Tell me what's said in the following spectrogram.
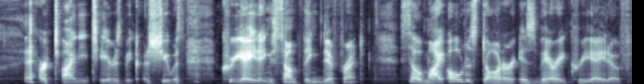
her tiny tears, because she was creating something different. So my oldest daughter is very creative.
